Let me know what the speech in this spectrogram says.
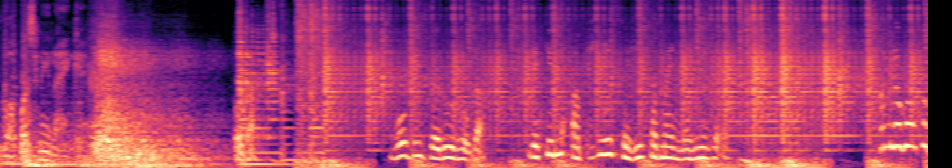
वापस नहीं लाएँगे। होगा। वो भी ज़रूर होगा लेकिन अभी ये सही समय नहीं है। हम लोगों को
